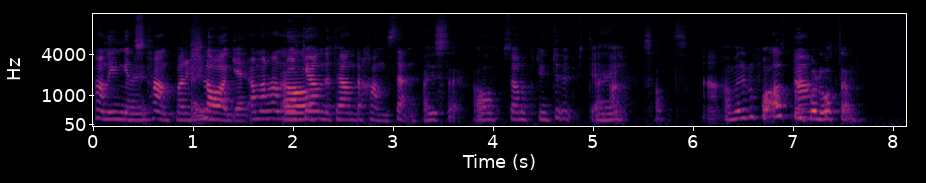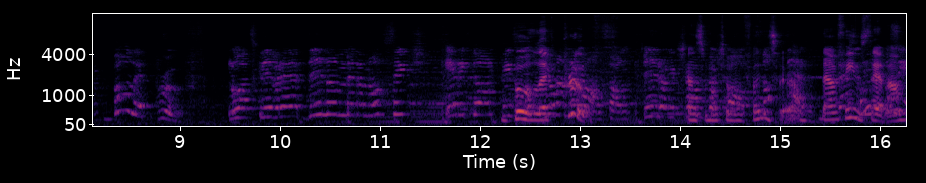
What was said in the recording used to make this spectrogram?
Han är ju ingen Nej. tant, man är Nej. schlager. Ja, men han Ja. gick ju ändå till andra chansen. Ja, just det. Ja. Så han åkte ju inte ut i alla Nej, fall. sant. Ja. Ja. men det beror på, allt beror Ja. på låten. Bulletproof. Låtskrivare Dino Medanosic, Erik Dahlqvist Bulletproof. och Johanna Jansson. Bidraget Känns som att den finns redan. Dotter. Den finns redan.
